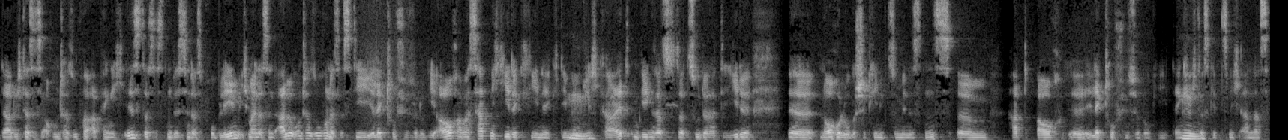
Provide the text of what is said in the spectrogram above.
dadurch, dass es auch untersucherabhängig ist, das ist ein bisschen das Problem. Ich meine, das sind alle Untersuchungen, das ist die Elektrophysiologie auch, aber es hat nicht jede Klinik die mhm. Möglichkeit, im Gegensatz dazu, da hat jede äh, neurologische Klinik zumindest ähm, hat auch äh, Elektrophysiologie, denke mhm. ich, das gibt es nicht anders.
